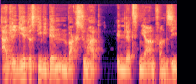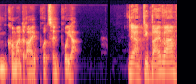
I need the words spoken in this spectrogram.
aggregiertes Dividendenwachstum hat in den letzten Jahren von 7,3 Prozent pro Jahr. Ja, die BayWa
